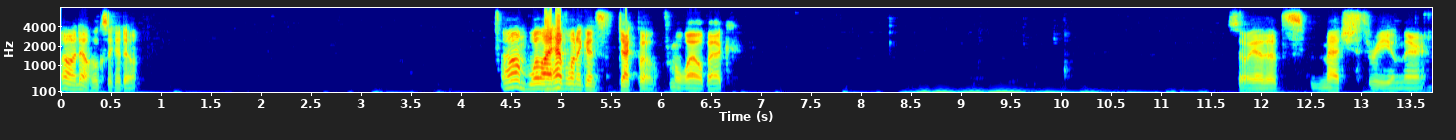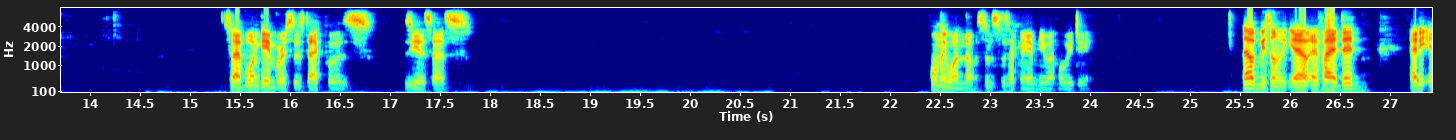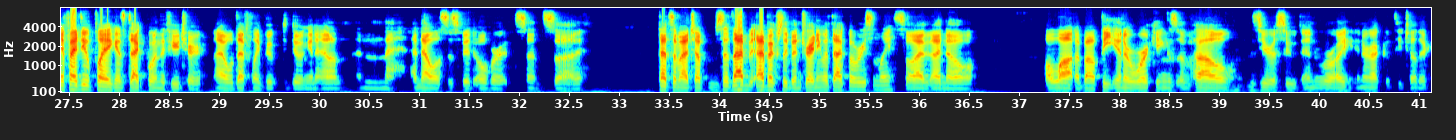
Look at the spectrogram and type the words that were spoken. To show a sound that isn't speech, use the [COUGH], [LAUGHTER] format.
Oh no, looks like I don't. Um, well, I have one against Dekpo from a while back. So yeah, that's match three in there. So I have one game versus Dekpo's ZSS. Only one though, since the second game he went Luigi. That would be something. If I did, any, if I do play against Dekpo in the future, I will definitely be doing an, an analysis vid over it, since uh, that's a matchup. So I've, I've actually been training with Dakpo recently, so I, I know a lot about the inner workings of how Zero Suit and Roy interact with each other.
